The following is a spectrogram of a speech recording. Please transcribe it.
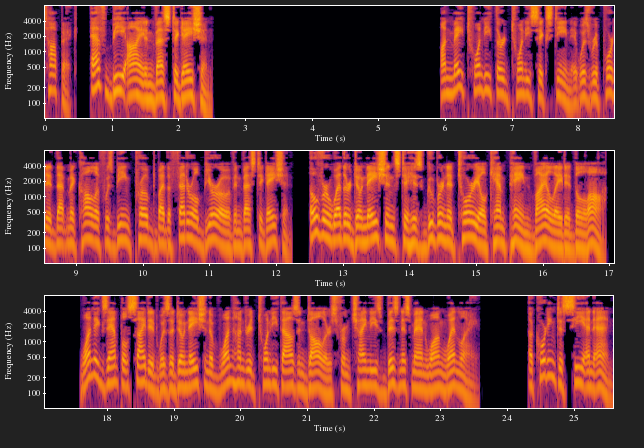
FBI investigation On May 23, 2016 it was reported that McAuliffe was being probed by the Federal Bureau of Investigation, "...over whether donations to his gubernatorial campaign violated the law." One example cited was a donation of $120,000 from Chinese businessman Wang Wenliang. According to CNN,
